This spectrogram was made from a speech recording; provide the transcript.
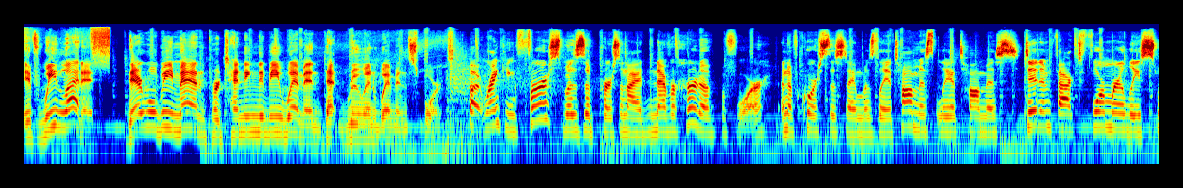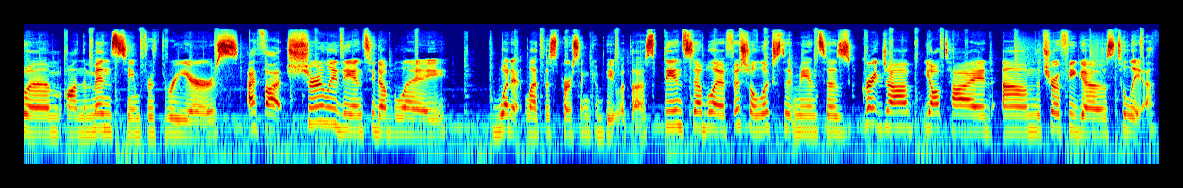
If we let it, there will be men pretending to be women that ruin women's sports. But ranking first was a person I had never heard of before. And of course, this name was Lia Thomas. Lia Thomas did, in fact, formerly swim on the men's team for three years. I thought surely the NCAA wouldn't let this person compete with us. The NCAA official looks at me and says, Great job, y'all tied. Um, the trophy goes to Lia.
